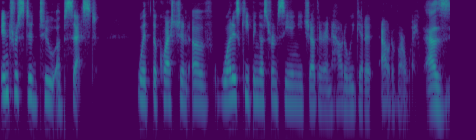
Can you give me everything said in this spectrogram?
interested to obsessed with the question of what is keeping us from seeing each other and how do we get it out of our way As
